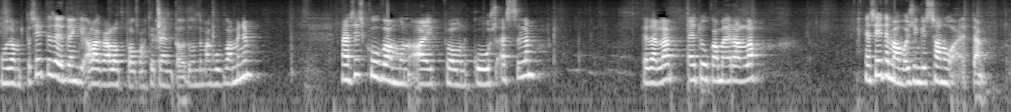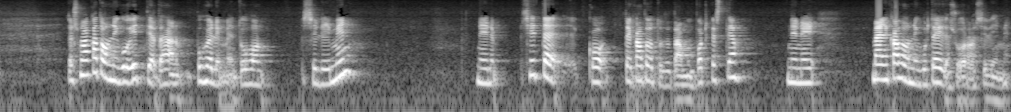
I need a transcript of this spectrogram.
muuta, mutta sitten se jotenkin alkaa loppua kohti rentoutua tämä kuvaaminen. Mä siis kuvaan mun iPhone 6S ja tällä etukameralla. Ja siitä mä voisinkin sanoa, että jos mä katson niinku itseä tähän puhelimeen tuohon silmiin, niin sitten kun te katsotte tätä mun podcastia, niin, niin mä en katso niinku teitä suoraan silmiin.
